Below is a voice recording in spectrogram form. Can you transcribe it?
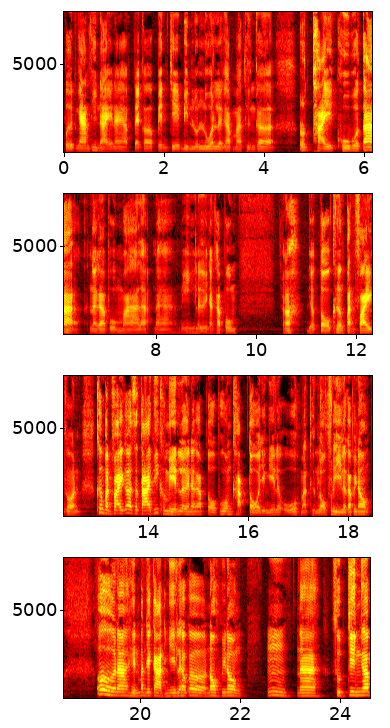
เปิดงานที่ไหนนะครับ แต่ก็เป็นเจบินล้วนๆเลยครับ มาถึงก็รถไถคูโบต้านะครับผมมาแล้วนะนี่เลยนะครับผม อะเดี๋ยวโตเครื่องปั่นไฟก่อน เครื่องปั่นไฟก็สไตล์พี่เขมรเลยนะครับ โตพ่วงขับโตอย่างนี้เลยโอ้มาถึงล้อฟรีแล้วครับพี่น้อง เออนะเห็นบรรยากาศอย่างนี้แล้วก็เนาะพี่น้อง อืมนะสุดจริงครับ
